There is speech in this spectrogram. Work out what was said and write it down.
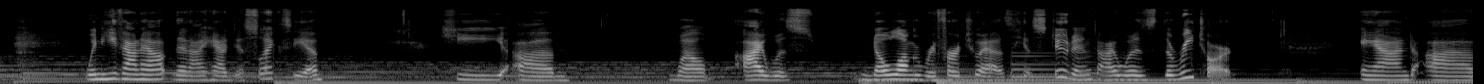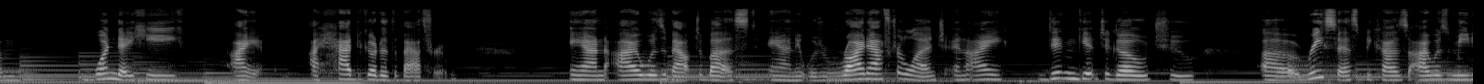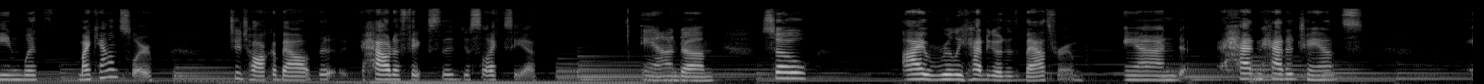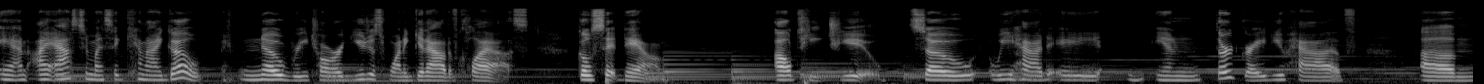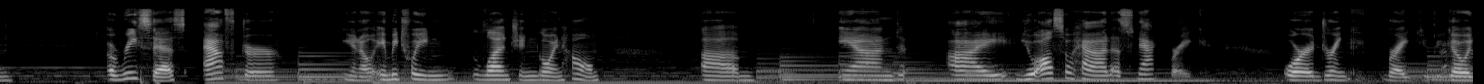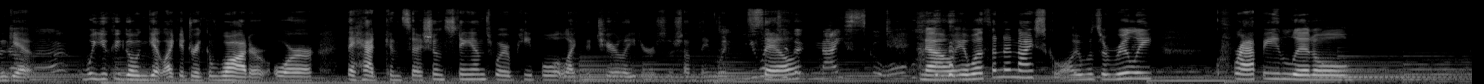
when he found out that I had dyslexia, he, um, well, I was no longer referred to as his student, I was the retard. And um, one day he, I, I had to go to the bathroom. And I was about to bust, and it was right after lunch, and I didn't get to go to uh, recess because I was meeting with my counselor to talk about the, how to fix the dyslexia. And um, so I really had to go to the bathroom and hadn't had a chance. And I asked him, I said, Can I go? No, retard. You just want to get out of class. Go sit down. I'll teach you. So we had a, in third grade, you have, um, a recess after, you know, in between lunch and going home. Um, and I, you also had a snack break or a drink break. You could go and get, well, you could go and get like a drink of water, or they had concession stands where people, like the cheerleaders or something, would you sell. went to the nice school. no, it wasn't a nice school. It was a really crappy little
